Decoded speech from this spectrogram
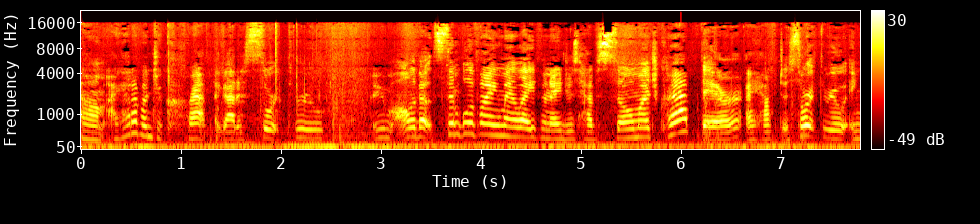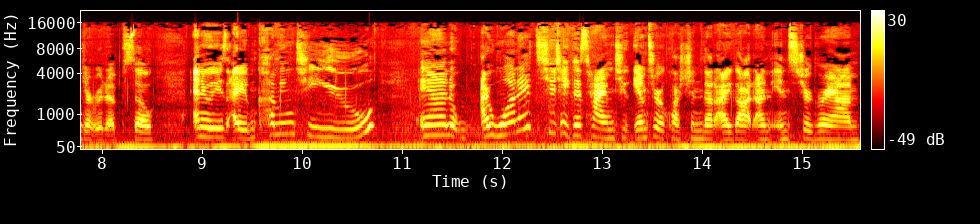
Um, I got a bunch of crap I got to sort through. I'm all about simplifying my life, and I just have so much crap there I have to sort through and get rid of. So, anyways, I am coming to you, and I wanted to take this time to answer a question that I got on Instagram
